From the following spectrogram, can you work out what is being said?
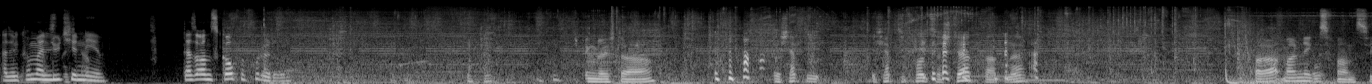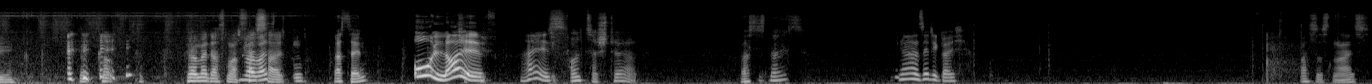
Also wir können mal ein Das Lütchen nehmen. Da ist auch ein Scope für Fuddel drin. Ich bin gleich da. Ich hab die, ich hab die voll zerstört gerade, ne? Verrat mal nix, Franzi. Können wir das mal war was? festhalten? Was denn? Oh, lol. Nice. Voll zerstört. Was ist nice? Ja, seht ihr gleich. Was ist nice?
